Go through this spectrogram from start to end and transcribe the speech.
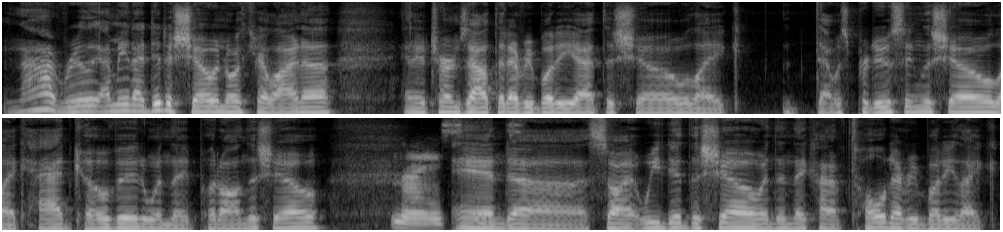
not really. I mean, I did a show in North Carolina, and it turns out that everybody at the show, like that was producing the show, like had COVID when they put on the show. Nice. and uh, so I, we did the show, and then they kind of told everybody like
